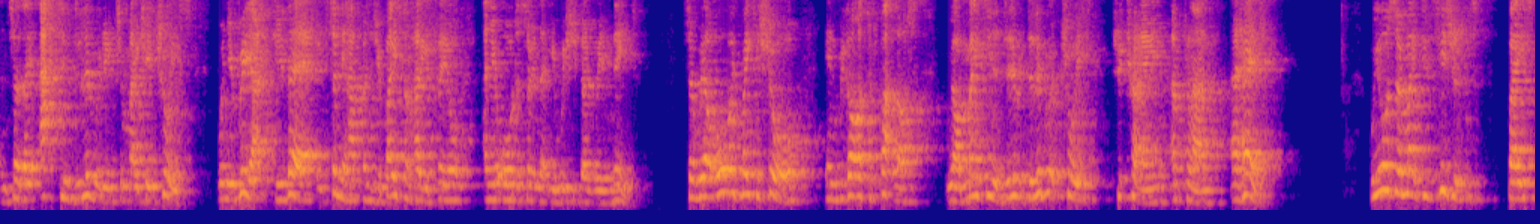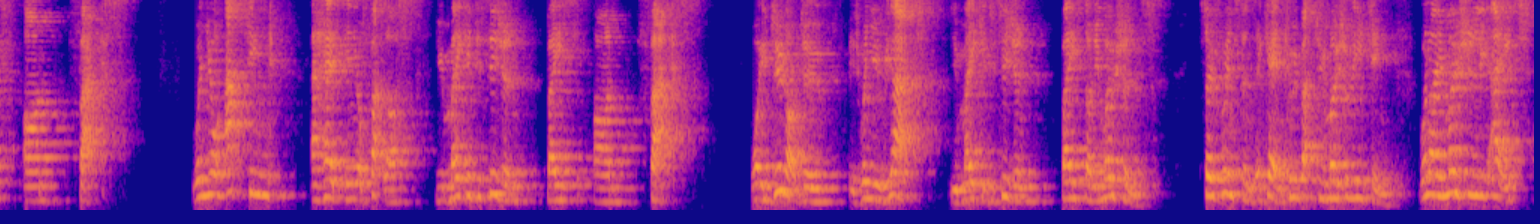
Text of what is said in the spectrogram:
And so they act in deliberately to make a choice. When you react, you're there, it suddenly happens, you're based on how you feel, and you order something that you wish you don't really need. So we are always making sure, in regards to fat loss, we are making a de deliberate choice to train and plan ahead. We also make decisions based on facts. When you're acting ahead in your fat loss, you make a decision based on facts. What you do not do is when you react, you make a decision based on emotions. So, for instance, again, coming back to emotional eating, when I emotionally ate,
